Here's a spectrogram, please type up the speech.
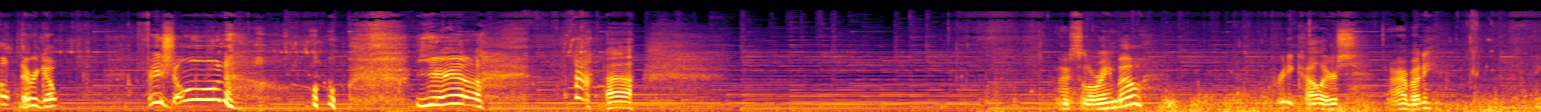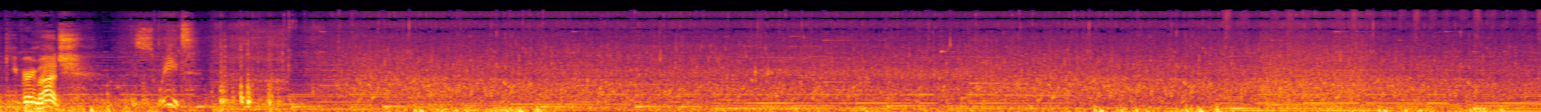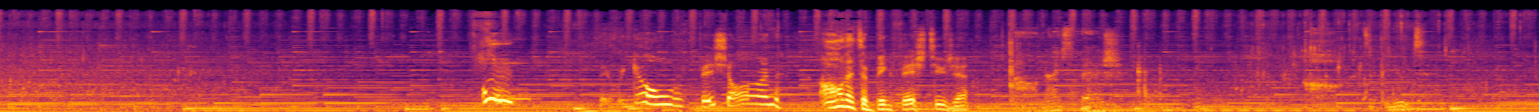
Oh, there we go. Fish on. yeah. nice little rainbow. Pretty colors. All right, buddy. Thank you very much. Sweet. Oh, there we go. Fish on. Oh, that's a big fish too, Jeff. Oh, nice fish. Oh, that's a beaut.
